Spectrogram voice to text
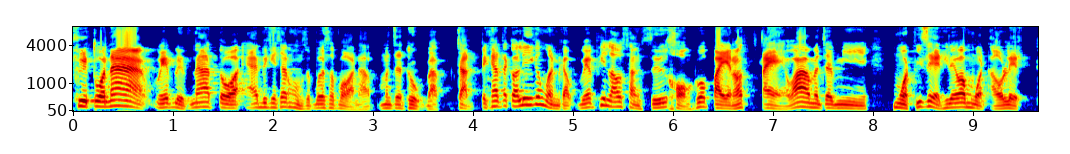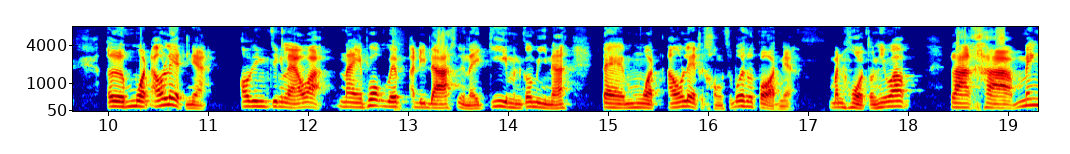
คือตัวหน้าเว็บหรือหน้าตัวแอปพลิเคชันของ Supersports ครับ มันจะถูกแบบจัดเป็น category ก็เหมือนกับเว็บที่เราสั่งซื้อของทั่วไปเนาะแต่ว่ามันจะมีหมวดพิเศษที่เรียกว่าหมวด outlet เออหมวด outlet เนี่ยเอาจริง ๆ แล้วอะในพวกเว็บ Adidas หรือ Nike มันก็มีนะ แต่หมวด outlet ของ Super Sport เนี่ยมันโหดตรงที่ว่าราคาแม่ง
